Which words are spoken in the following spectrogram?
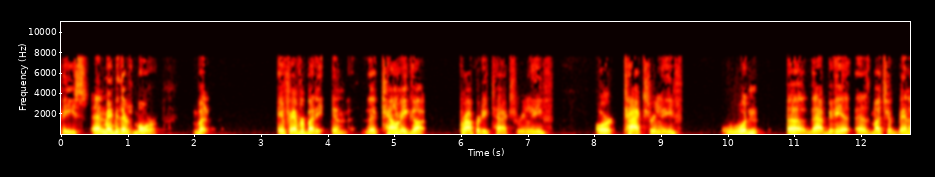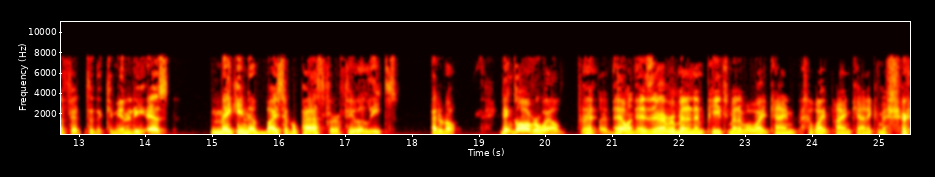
piece. And maybe there's more. But if everybody in the county got property tax relief or tax relief, wouldn't uh, that be a, as much a benefit to the community as making a bicycle path for a few elites? I don't know. Didn't go over well. Trent, I'm telling you. Has there ever been an impeachment of a White, kind, White Pine County commissioner?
